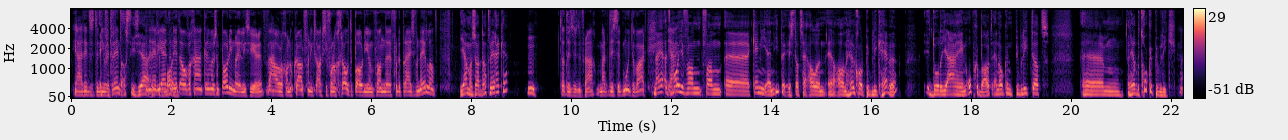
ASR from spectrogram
Ja, dit is de nieuwe trend. Fantastisch, ja. En dan heb jij het er net over gaan, kunnen we eens een podium realiseren. We houden gewoon een crowdfundingsactie voor een grote podium van de, voor de prijzen van Nederland. Ja, maar zou dat werken? Hm. Dat is dus de vraag. Maar het is het moeite waard. Nou ja, het ja, mooie van, van uh, Kenny en Ipe is dat zij al een, al een heel groot publiek hebben. Door de jaren heen opgebouwd. En ook een publiek dat. Um, een heel betrokken publiek. Ja.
